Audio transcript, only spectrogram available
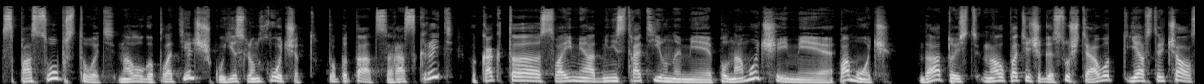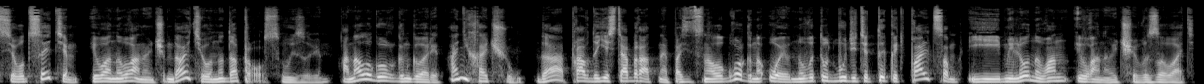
способствовать налогоплательщику, если он хочет попытаться раскрыть, как-то своими административными полномочиями помочь да, то есть налогоплательщик говорит, слушайте, а вот я встречался вот с этим Иваном Ивановичем, давайте его на допрос вызовем. А налоговый орган говорит, а не хочу, да. Правда, есть обратная позиция налогового органа, ой, ну вы тут будете тыкать пальцем и миллион Иван Ивановича вызывать.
